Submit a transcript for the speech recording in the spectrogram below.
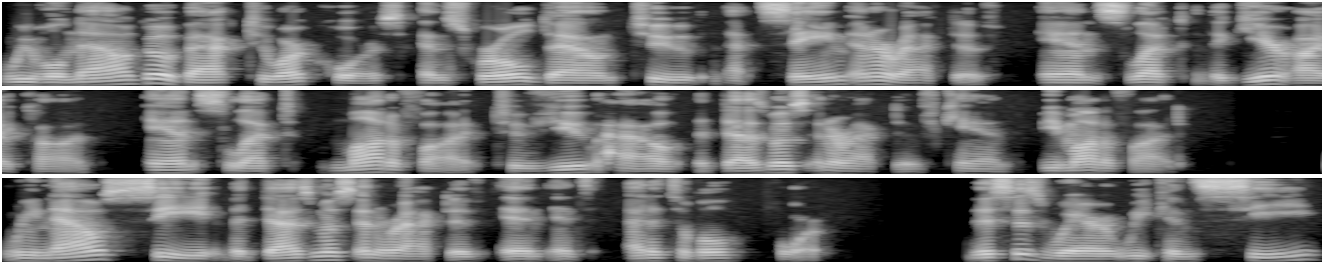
We will now go back to our course and scroll down to that same interactive and select the gear icon and select Modify to view how the Desmos Interactive can be modified. We now see the Desmos Interactive in its editable form. This is where we can see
